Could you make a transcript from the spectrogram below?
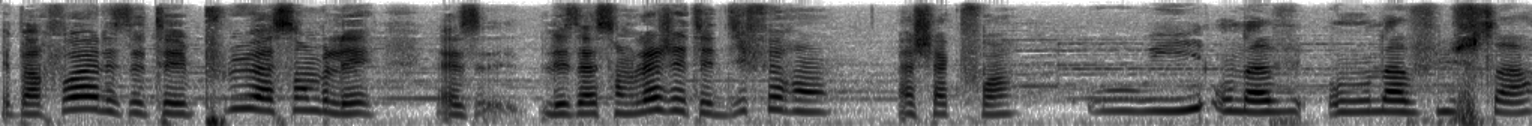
et parfois elles étaient plus assemblées. les assemblages étaient différents à chaque fois. Oui, on a vu, on a vu ça.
